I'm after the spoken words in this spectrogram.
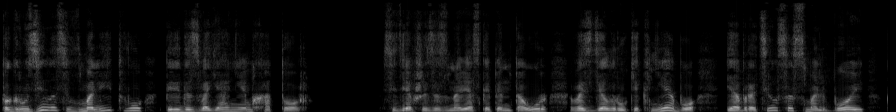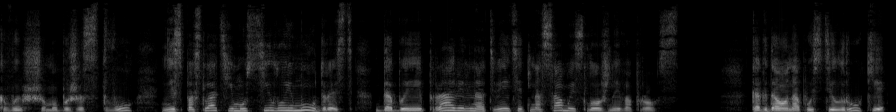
погрузилась в молитву перед изваянием Хатор. Сидевший за занавеской Пентаур воздел руки к небу и обратился с мольбой к высшему божеству, не спаслать ему силу и мудрость, дабы правильно ответить на самый сложный вопрос. Когда он опустил руки,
